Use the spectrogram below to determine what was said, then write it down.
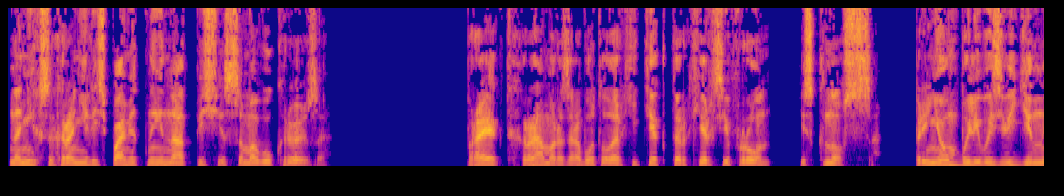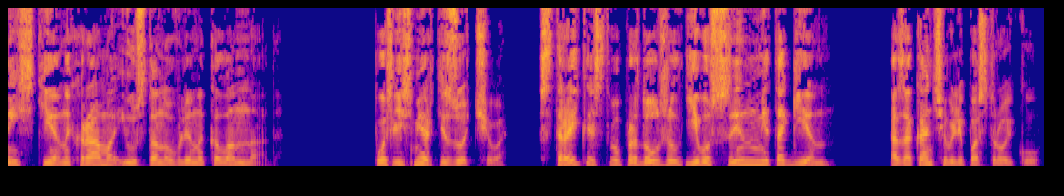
На них сохранились памятные надписи самого Крёза. Проект храма разработал архитектор Херсифрон из Кносса. При нем были возведены стены храма и установлена колоннада. После смерти зодчего строительство продолжил его сын Метаген, а заканчивали постройку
